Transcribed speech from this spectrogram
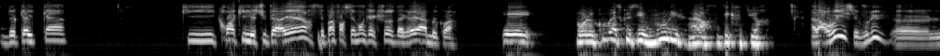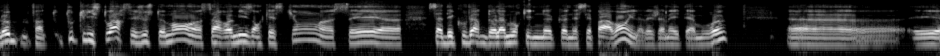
de quelqu'un qui croit qu'il est supérieur, c'est pas forcément quelque chose d'agréable, quoi. Et pour le coup, est-ce que c'est voulu alors cette écriture? Alors oui, c'est voulu. Euh, toute l'histoire, c'est justement euh, sa remise en question, euh, c'est sa découverte de l'amour qu'il ne connaissait pas avant. Il n'avait jamais été amoureux. Et,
